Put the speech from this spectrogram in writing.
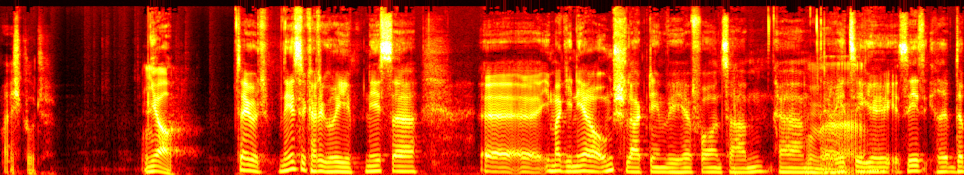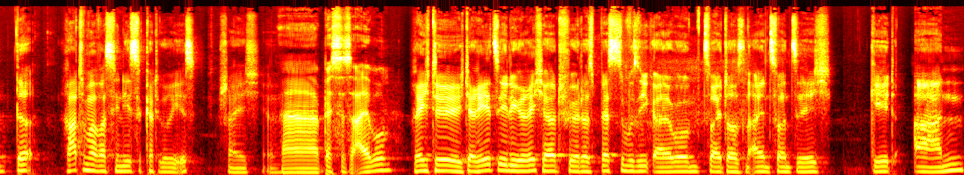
war echt gut. Ja. Sehr gut. Nächste Kategorie. Nächster äh, äh, imaginärer Umschlag, den wir hier vor uns haben. Ähm, der Rätsel, d- rate mal, was die nächste Kategorie ist. Wahrscheinlich. Äh, Äh, bestes Album. richtig, der redselige Richard für das beste Musikalbum 2021 geht an.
